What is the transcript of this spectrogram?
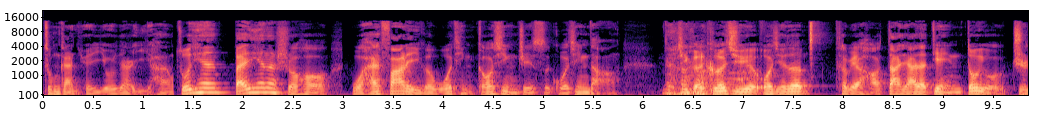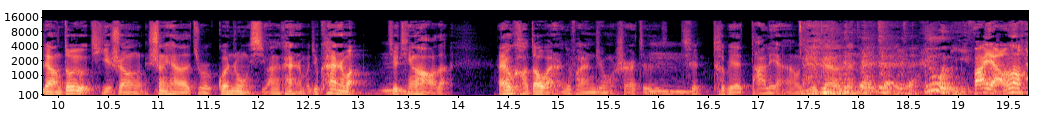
种感觉有一点遗憾。昨天白天的时候，我还发了一个，我挺高兴这次国庆档的这个格局，我觉得特别好，大家的电影都有质量都有提升，剩下的就是观众喜欢看什么就看什么，就挺好的。哎我靠，到晚上就发生这种事儿，就是嗯特特别打脸，我就 感觉对对对。又你发言了吗？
